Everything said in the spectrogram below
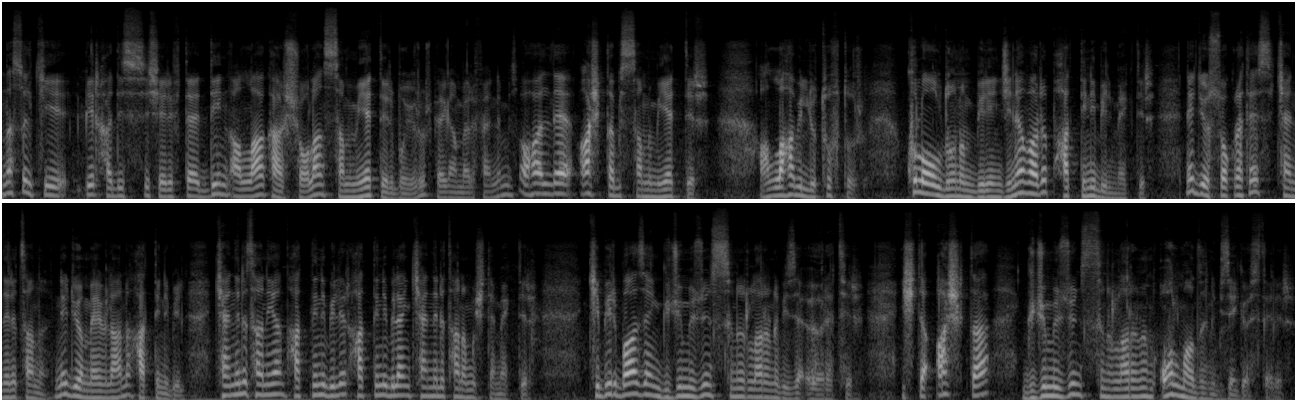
nasıl ki bir hadisi şerifte din Allah'a karşı olan samimiyettir buyurur Peygamber Efendimiz. O halde aşk da bir samimiyettir. Allah'a bir lütuftur. Kul olduğunun bilincine varıp haddini bilmektir. Ne diyor Sokrates? Kendini tanı. Ne diyor Mevlana? Haddini bil. Kendini tanıyan haddini bilir, haddini bilen kendini tanımış demektir. Kibir bazen gücümüzün sınırlarını bize öğretir. İşte aşk da gücümüzün sınırlarının olmadığını bize gösterir.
